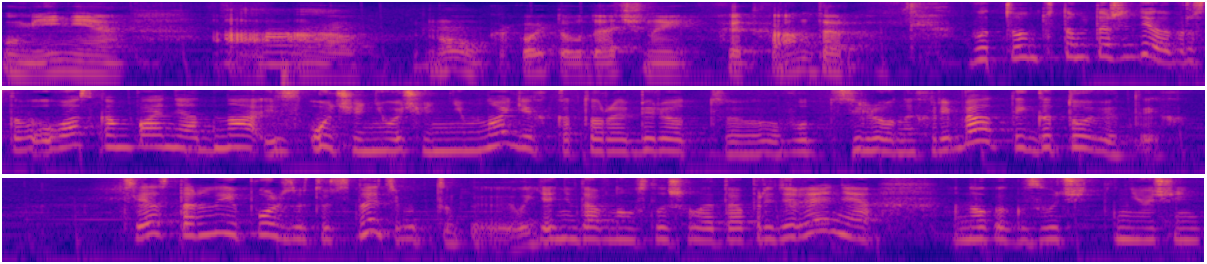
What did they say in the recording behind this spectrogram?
умения, а ну, какой-то удачный хедхантер. Вот том- в том-то же дело, просто у вас компания одна из очень и очень немногих, которая берет э, вот зеленых ребят и готовит их. Все остальные пользуются. То есть, знаете, вот э, я недавно услышала это определение, оно как звучит не очень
